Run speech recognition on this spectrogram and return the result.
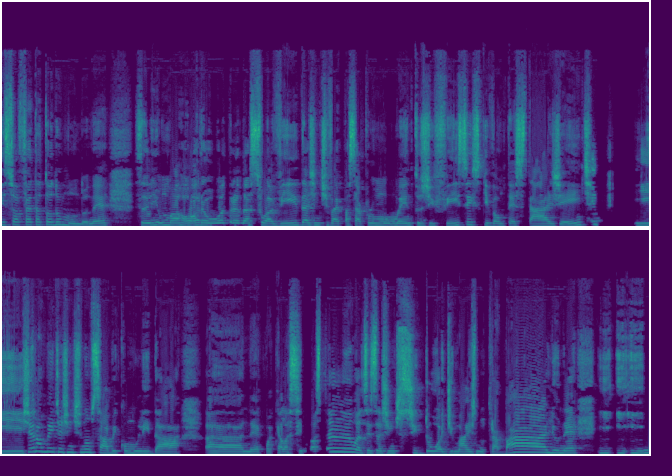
isso afeta todo mundo, né? Em uma hora ou outra da sua vida, a gente vai passar por momentos difíceis que vão testar a gente. E geralmente a gente não sabe como lidar uh, né, com aquela situação, às vezes a gente se doa demais no trabalho, né? E, e, e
